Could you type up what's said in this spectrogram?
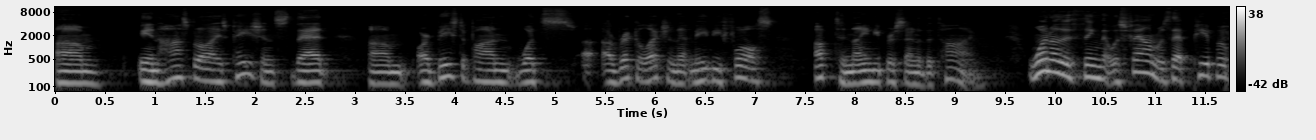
um, in hospitalized patients that um, are based upon what's a, a recollection that may be false up to 90% of the time. One other thing that was found was that people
